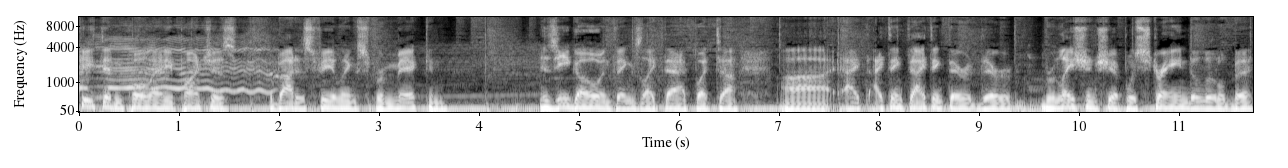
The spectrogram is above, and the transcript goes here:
Keith didn't pull any punches about his feelings for Mick and his ego and things like that. But uh, uh, I, I think I think their their relationship was strained a little bit.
